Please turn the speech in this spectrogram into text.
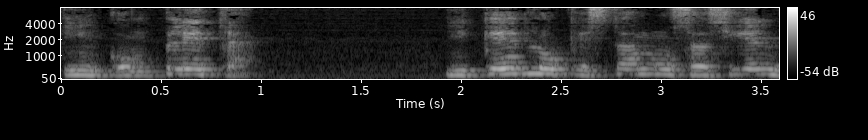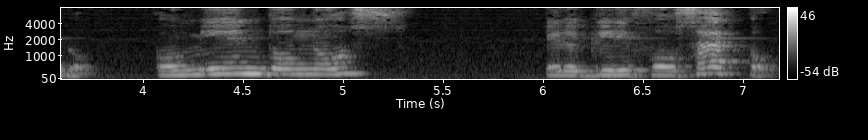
incompleta. ¿Y qué es lo que estamos haciendo? Comiéndonos el glifosato.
